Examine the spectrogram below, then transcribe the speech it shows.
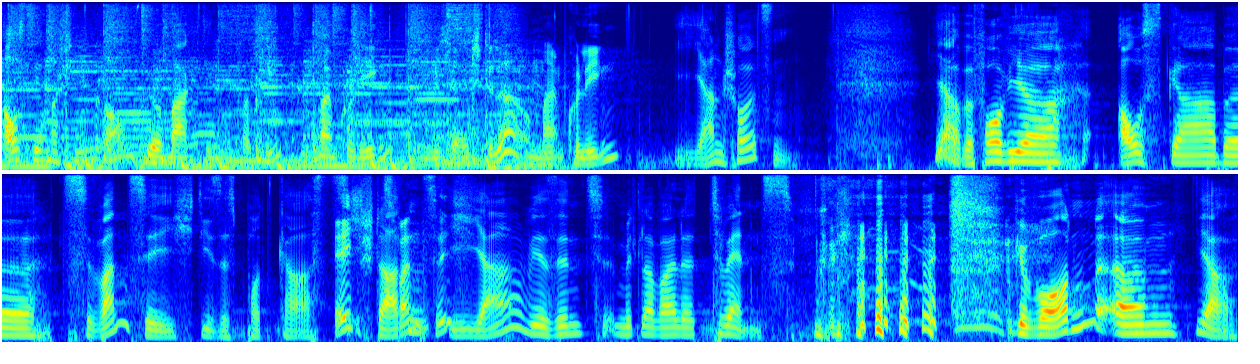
aus dem Maschinenraum für Marketing und Vertrieb mit meinem Kollegen Michael Stiller und meinem Kollegen Jan Scholzen. Ja, bevor wir Ausgabe 20 dieses Podcasts Echt? starten. 20? Ja, wir sind mittlerweile Twens geworden. Ähm, ja,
